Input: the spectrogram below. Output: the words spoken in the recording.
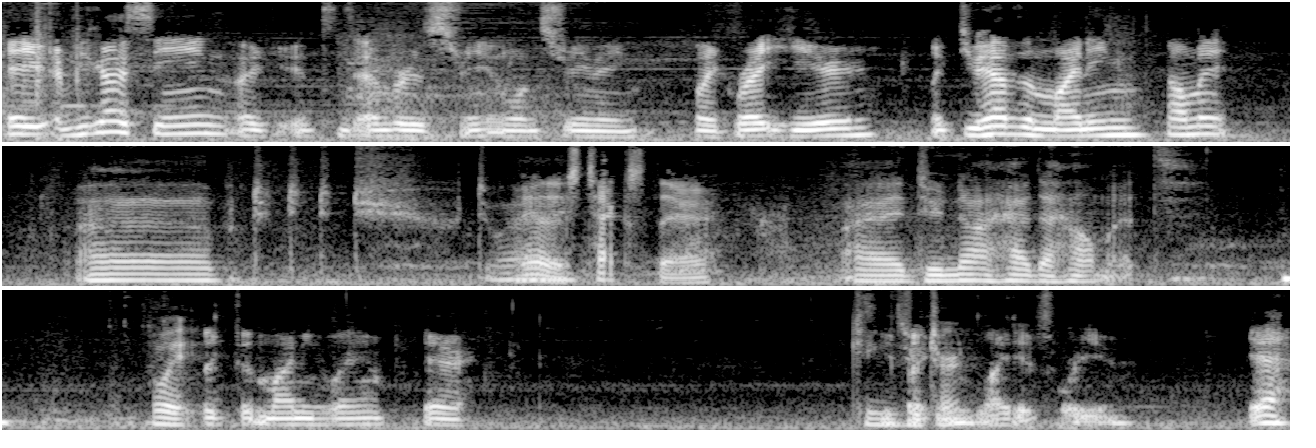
Hey, have you guys seen like it's Ember is stream one streaming like right here? Like, do you have the mining helmet? Uh, do I? Yeah, there's text there. I do not have the helmet. Wait, Like the mining lamp there. See King's if I can Return. light it for you. Yeah.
